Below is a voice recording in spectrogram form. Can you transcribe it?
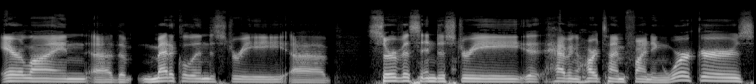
airline uh, the medical industry uh, service industry uh, having a hard time finding workers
